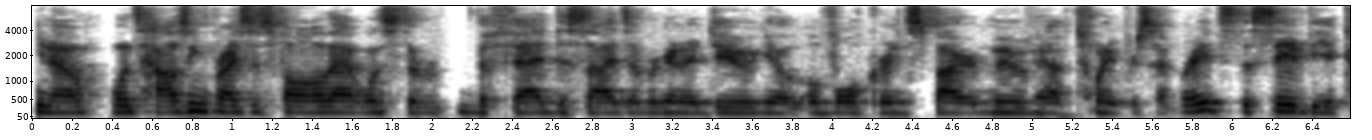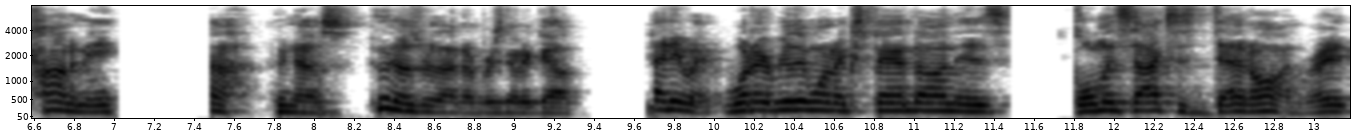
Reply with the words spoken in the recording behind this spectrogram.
you know, once housing prices follow that, once the the Fed decides that we're going to do you know a Volcker inspired move and have twenty percent rates to save the economy, ah, who knows? Who knows where that number is going to go? Anyway, what I really want to expand on is Goldman Sachs is dead on, right?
